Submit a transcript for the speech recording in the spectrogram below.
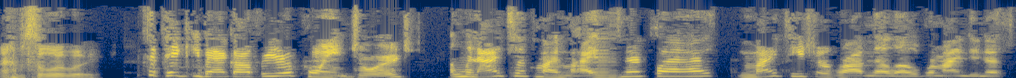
Absolutely. To piggyback off of your point, George, when I took my Meisner class, my teacher, Rob Mello, reminded us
